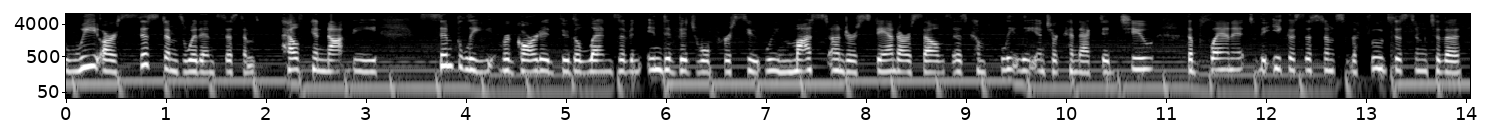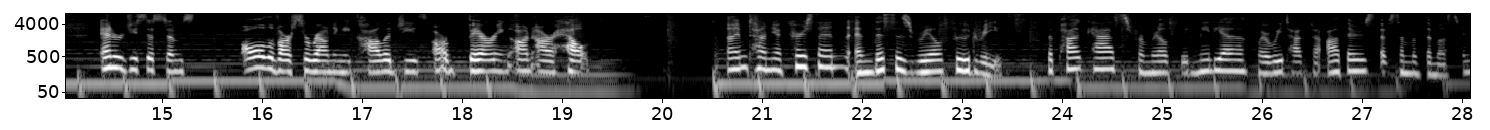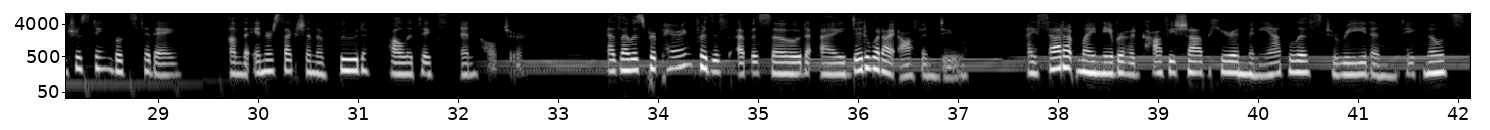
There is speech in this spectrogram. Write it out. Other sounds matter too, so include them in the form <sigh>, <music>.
we are systems within systems. Health cannot be simply regarded through the lens of an individual pursuit. We must understand ourselves as completely interconnected to the planet, to the ecosystems, to the food system, to the energy systems. All of our surrounding ecologies are bearing on our health. I'm Tanya Kerssen, and this is Real Food Reads, the podcast from Real Food Media, where we talk to authors of some of the most interesting books today on the intersection of food, politics, and culture. As I was preparing for this episode, I did what I often do. I sat at my neighborhood coffee shop here in Minneapolis to read and take notes.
